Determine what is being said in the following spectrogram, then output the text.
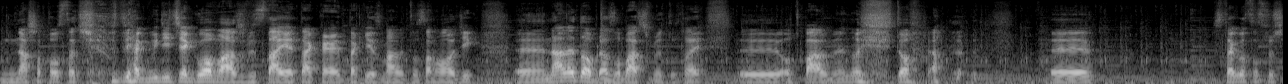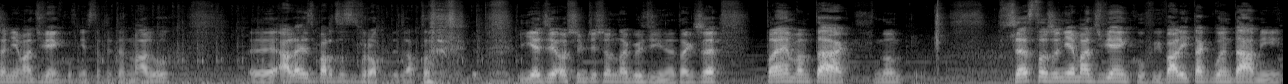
Nasza postać, jak widzicie, głowa aż wystaje, takie, taki jest mały to samochodzik. E, No ale dobra, zobaczmy tutaj. E, Odpalmy, no i dobra. E, Z tego co słyszę nie ma dźwięków niestety ten maluch. Ale jest bardzo zwrotny za to. Jedzie 80 na godzinę, także powiem wam tak, no przez to, że nie ma dźwięków i wali tak błędami,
